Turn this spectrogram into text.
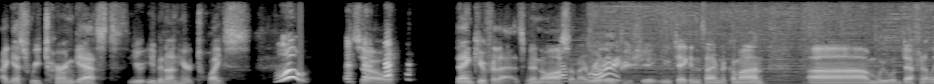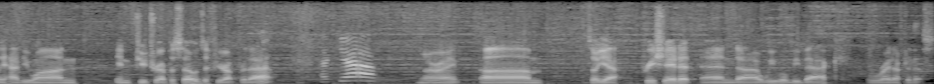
I guess, return guest. You you've been on here twice! So thank you for that. It's been awesome. I really appreciate you taking the time to come on. Um, we will definitely have you on in future episodes if you're up for that. Heck yeah! All right. Um, so yeah, appreciate it, and uh, we will be back right after this.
